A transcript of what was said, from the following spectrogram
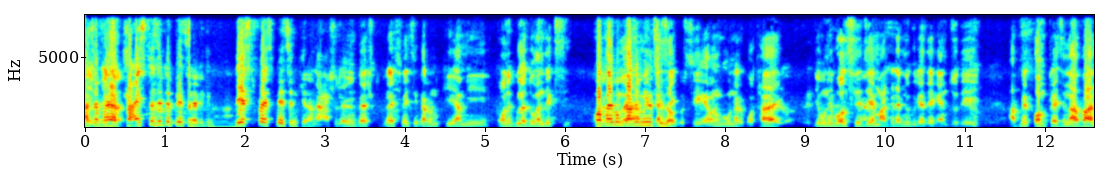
আচ্ছা ভাইয়া প্রাইসটা যেটা পেয়েছেন এটা কি বেস্ট প্রাইস পেয়েছেন কিনা? না আসলে আমি বেস্ট প্রাইস পাইছি কারণ কি আমি অনেকগুলা দোকান দেখছি। কথা এবং কাজে মিল ছিল। এবং ওনার কথায় যে উনি বলছে যে মার্কেটে আপনি ঘুরে দেখেন যদি আপনি কম প্রাইস না পান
